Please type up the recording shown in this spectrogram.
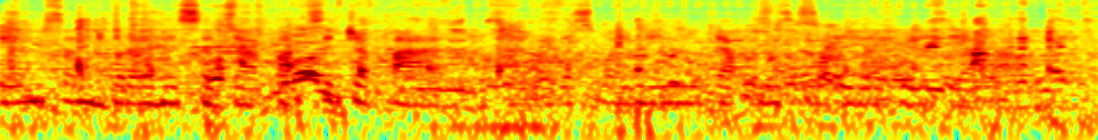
Famous ang Braga sa Japan. Sa Japan. So, that's why many Japanese people are about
